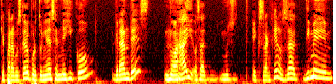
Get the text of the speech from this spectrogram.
que para buscar oportunidades en México grandes no hay, o sea, muchos extranjeros, o sea, dime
